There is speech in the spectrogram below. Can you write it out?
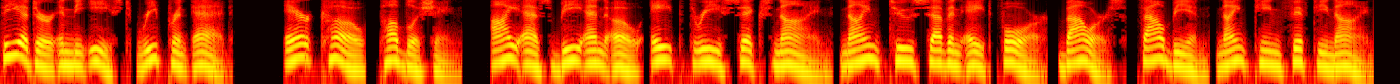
Theatre in the East reprint ed. Ayer Co., Publishing. ISBN 0-8369-9278-4, Bowers, Faubion 1959.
